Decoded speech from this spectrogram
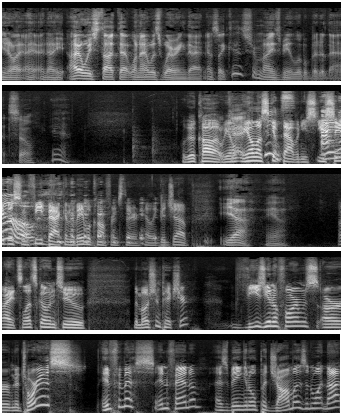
you know, I, I- and I, I always thought that when I was wearing that, I was like, this reminds me a little bit of that. So yeah, Well, good call. We, Okay. we almost skipped Thanks. that when you you I saved us some feedback in the Babel conference there, Ellie. Good job. yeah, yeah. All right, so let's go into the motion picture. These uniforms are notorious, infamous in fandom as being in old pajamas and whatnot.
